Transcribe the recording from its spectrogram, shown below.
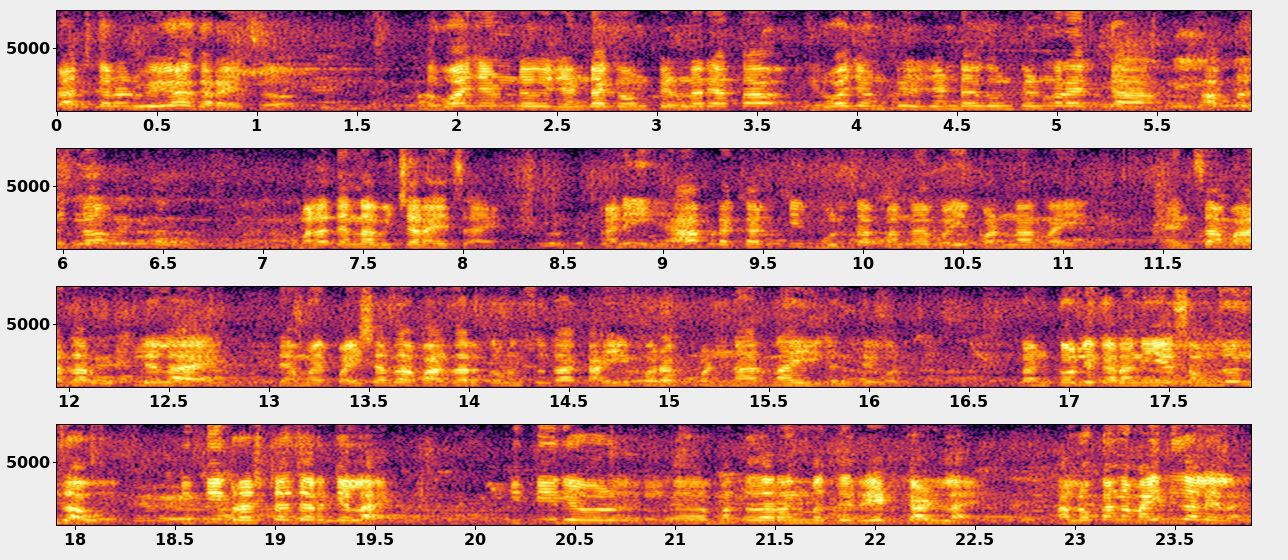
राजकारण वेगळं करायचं. भगवा झेंडा झेंडा घेऊन फिरणारे आता हिरवा झेंडा झेंडा घेऊन फिरणार आहेत का? हा प्रश्न मला त्यांना विचारायचं आहे. आणि ह्या प्रकारची भूलतापांना बळी पडणार नाही. यांचा बाजार उठलेला आहे. त्यामुळे पैशाचा बाजार करून सुद्धा काही फरक पडणार नाही जनतेवरती. कणकवलीकरांनी हे समजून जावं. किती भ्रष्टाचार केला आहे किती रे- मतदारांमध्ये रेट काढला आहे हा लोकांना माहिती झालेला आहे.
